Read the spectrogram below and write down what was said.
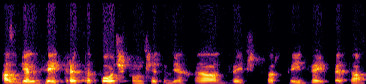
аз бях 2003-та, повечето момчета бяха 2004-та и 2005-та.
